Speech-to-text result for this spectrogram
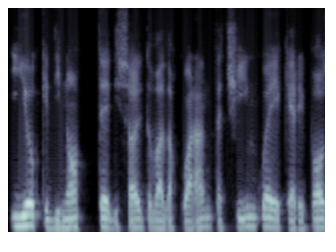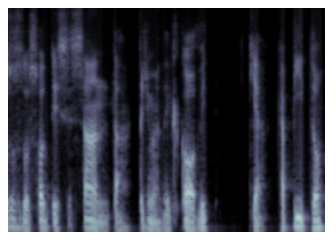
Io che di notte di solito vado a 45 e che a riposo sto sotto i 60 prima del Covid. Capito?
